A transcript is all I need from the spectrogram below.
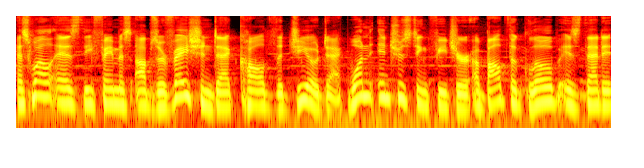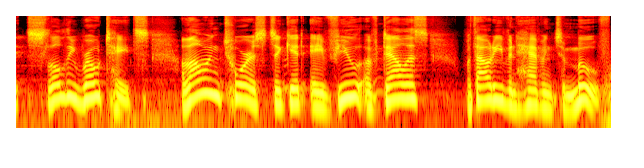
as well as the famous observation deck called the Geodeck. One interesting feature about the globe is that it slowly rotates, allowing tourists to get a view of Dallas without even having to move.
